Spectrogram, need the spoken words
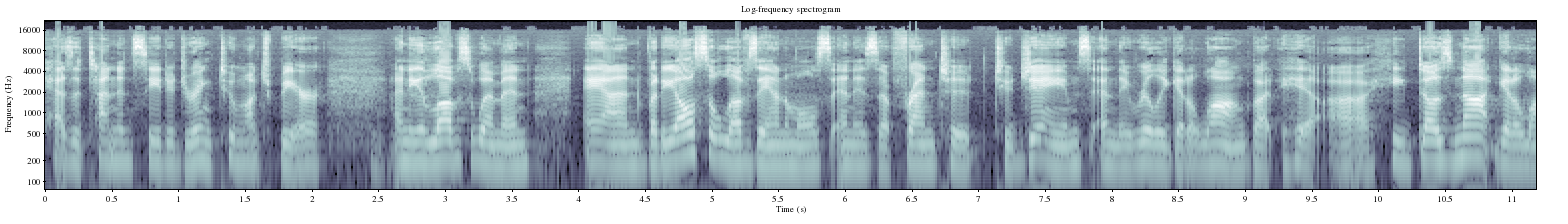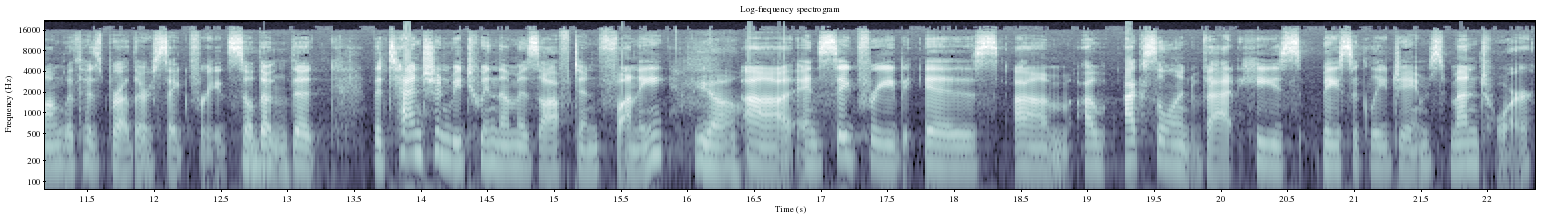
has a tendency to drink too much beer and he loves women and but he also loves animals and is a friend to to James and they really get along but he, uh, he does not get along with his brother Siegfried so the, the the tension between them is often funny Yeah. uh, and Siegfried is um, an excellent vet. He's basically James' mentor,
